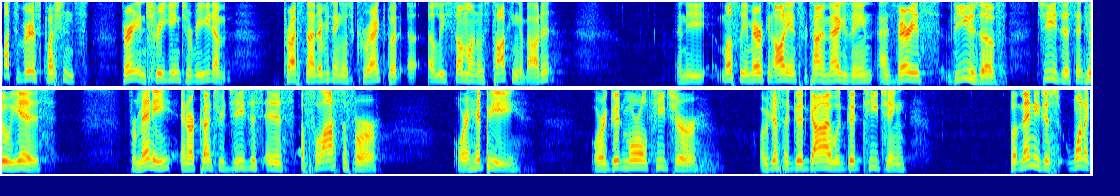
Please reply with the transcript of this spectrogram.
Lots of various questions. Very intriguing to read. Um, perhaps not everything was correct, but uh, at least someone was talking about it and the mostly American audience for Time magazine has various views of Jesus and who he is. For many in our country, Jesus is a philosopher or a hippie or a good moral teacher or just a good guy with good teaching. But many just want to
